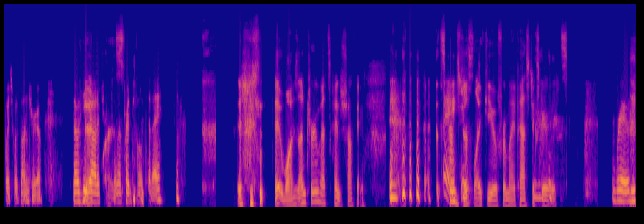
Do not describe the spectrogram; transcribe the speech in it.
which was untrue. So he It got a check to the principal today. it was untrue? That's kind of shocking. It sounds just like you from my past experience. Rude.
